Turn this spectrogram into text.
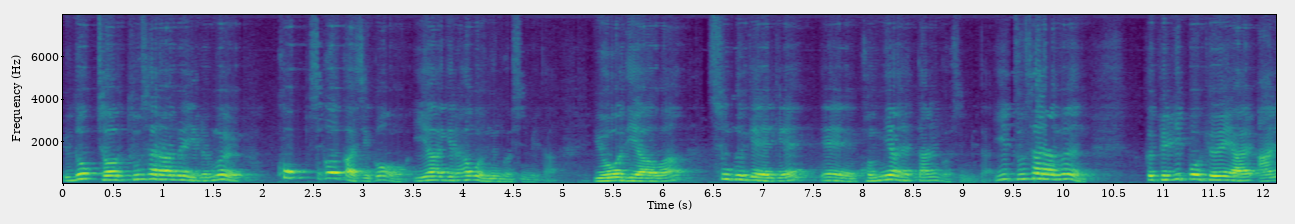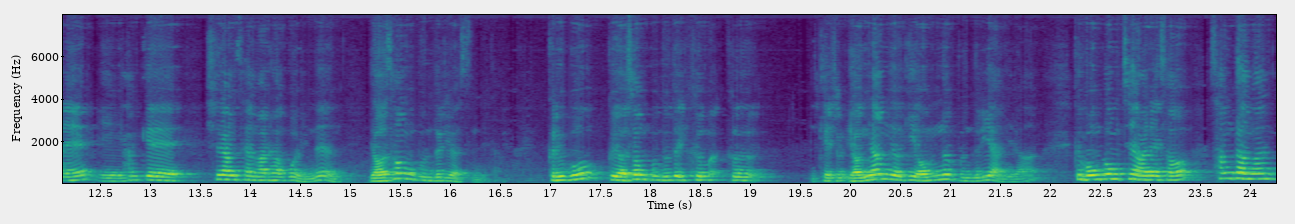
유독 저 두 사람의 이름을 콕 찍어 가지고 이야기를 하고 있는 것입니다. 유오디아와 순두개에게 예, 권면했다는 것입니다. 이 두 사람은 그 빌립보 교회 안에 함께 신앙생활을 하고 있는 여성분들이었습니다. 그리고 그 여성분들도 그, 그 이렇게 좀 영향력이 없는 분들이 아니라 그 공동체 안에서 상당한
